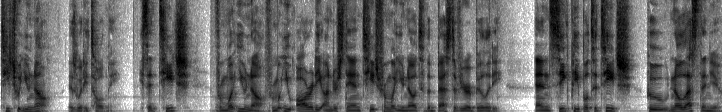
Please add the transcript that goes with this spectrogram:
teach what you know, is what he told me. He said, Teach from what you know, from what you already understand, teach from what you know to the best of your ability, and seek people to teach who know less than you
